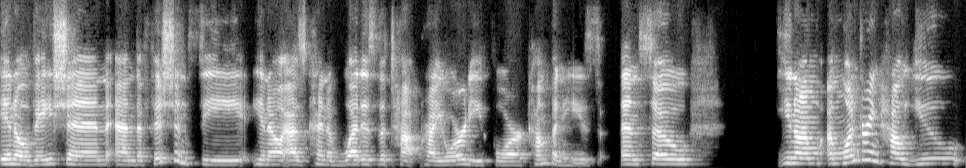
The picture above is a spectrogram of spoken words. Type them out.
innovation and efficiency you know as kind of what is the top priority for companies and so you know i'm i'm wondering how you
